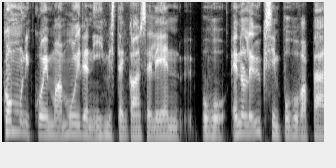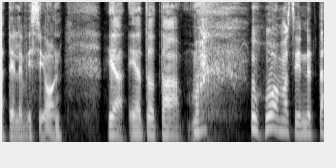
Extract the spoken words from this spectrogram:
kommunikoimaan muiden ihmisten kanssa, eli en, puhu, en ole yksin puhuva päätelevisioon. Ja, ja tota, huomasin, että,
